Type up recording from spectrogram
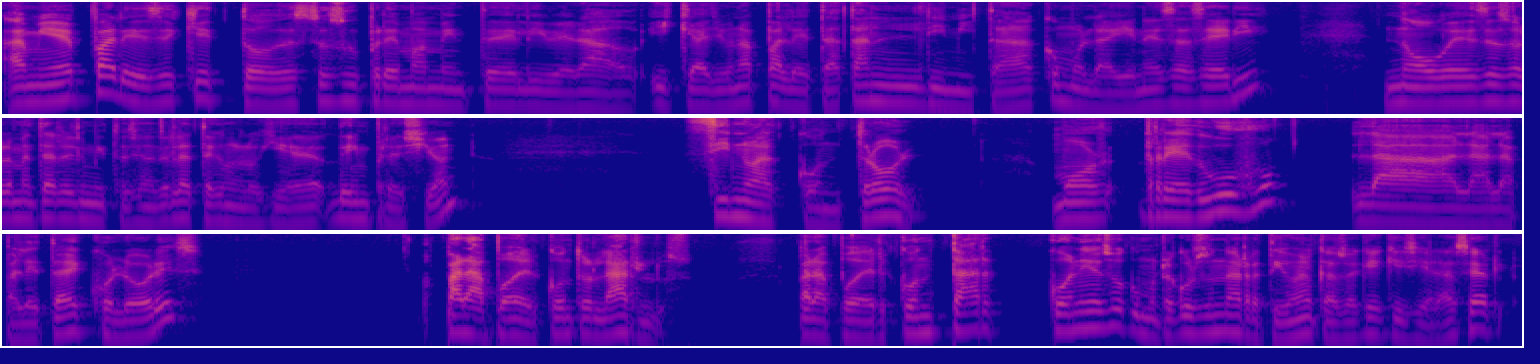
A mí me parece que todo esto es supremamente deliberado y que haya una paleta tan limitada como la hay en esa serie, no obedece solamente a la limitación de la tecnología de impresión, sino al control. Moore redujo la, la- la paleta de colores para poder controlarlos, para poder contar con eso como un recurso narrativo en el caso de que quisiera hacerlo.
